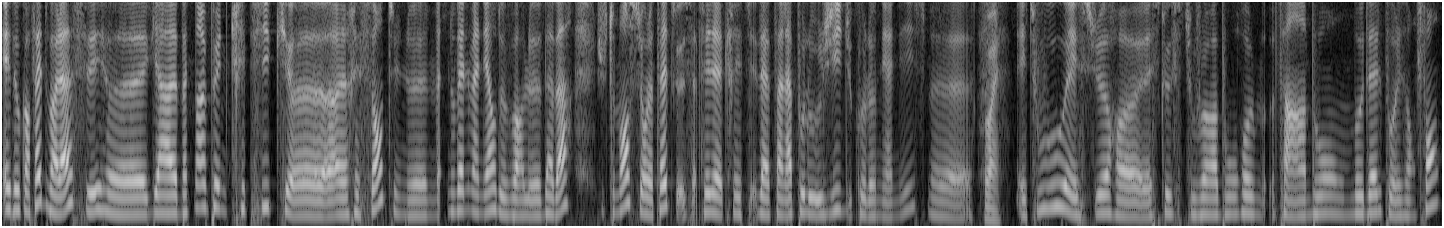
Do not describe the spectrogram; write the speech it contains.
Et donc, en fait, voilà, c'est, euh, il y a maintenant un peu une critique euh, récente, une nouvelle manière de voir le babar, justement sur le fait que ça fait la criti- la- l'apologie du colonialisme euh, Ouais. et tout, et sur euh, est-ce que c'est toujours un bon rôle, enfin un bon modèle pour les enfants.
